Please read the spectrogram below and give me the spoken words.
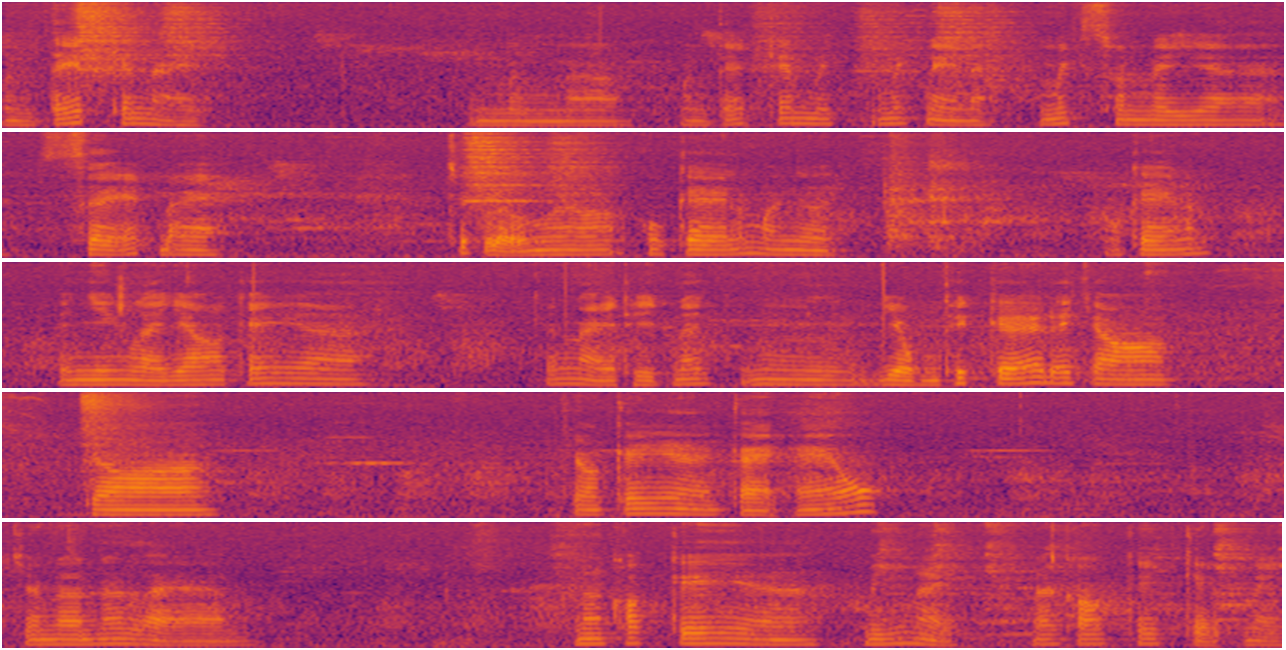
mình test cái này. Mình à, mình test cái mic, mic này nè mic Sony à, CS3 chất lượng ok lắm mọi người. Ok lắm. Tuy nhiên là do cái cái này thì nó ừ, dùng thiết kế để cho cho cho cái cài áo. Cho nên nó là nó có cái à, miếng này nó có cái kẹp này.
